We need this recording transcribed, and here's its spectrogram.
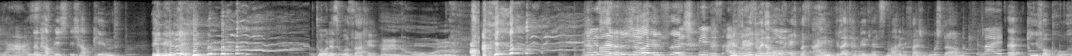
Ja, Und dann hab ich, ich hab Kind. Todesursache. das Alter Spiel, Scheiße! das Spiel ist Mir einfach fällt zu heute aber auch echt was ein. Vielleicht hatten wir die letzten Male die falschen Buchstaben. Vielleicht. Äh, Kieferbruch.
